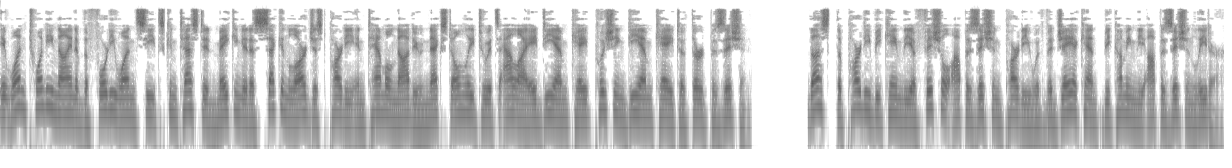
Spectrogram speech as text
It won 29 of the 41 seats contested making it a second largest party in Tamil Nadu next only to its ally ADMK pushing DMK to third position. Thus, the party became the official opposition party with Vijayakanth becoming the opposition leader.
